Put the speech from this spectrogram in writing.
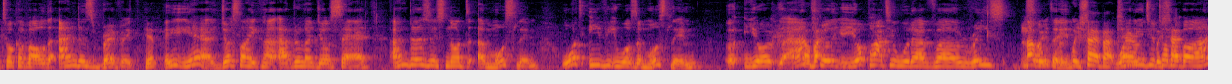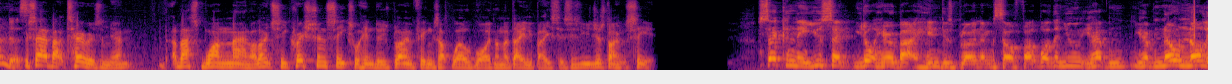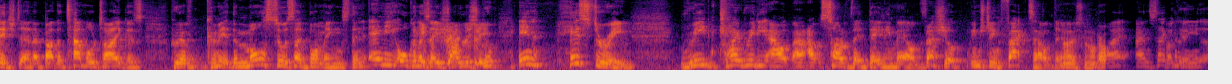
talk about Anders Breivik. Yep. Yeah, just like uh, Abdullah just said, Anders is not a Muslim. What if he was a Muslim? Uh, your, I'm but- sure your party would have uh, raised No, we, something. we say about Why don't you we talk say, about Anders? We say about terrorism, yeah. That's one man. I don't see Christians, Sikhs, or Hindus blowing things up worldwide on a daily basis. You just don't see it. Secondly, you said you don't hear about Hindus blowing themselves up. Well, then you, you have you have no knowledge then about the Tamil Tigers who have committed the most suicide bombings than any organisation or religious Exactly. group in history. Read, try reading out uh, outside of their Daily Mail. There's actually interesting facts out there. No, it's not. All right, and secondly.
